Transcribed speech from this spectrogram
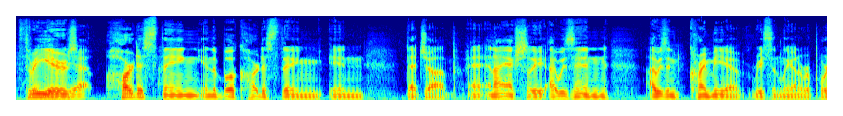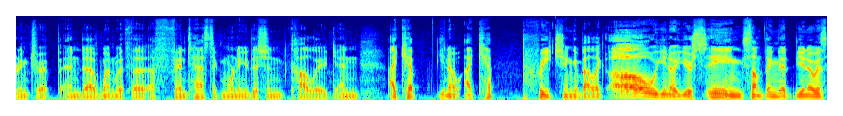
Three years, Yeah. hardest thing in the book, hardest thing in that job. And, and I actually, I was in, I was in Crimea recently on a reporting trip, and uh, went with a, a fantastic Morning Edition colleague, and I kept, you know, I kept preaching about like, oh, you know, you're seeing something that you know is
